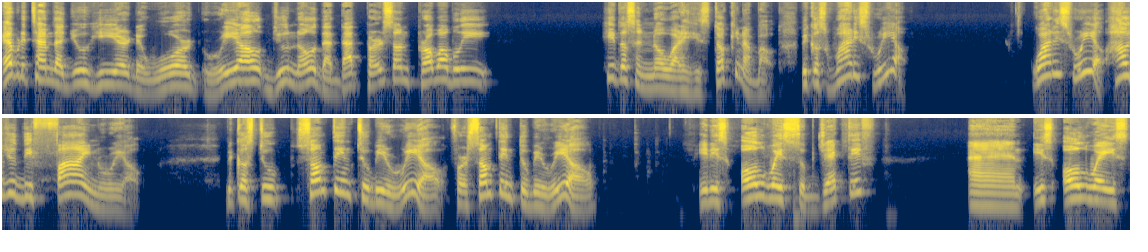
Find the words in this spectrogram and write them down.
Every time that you hear the word real you know that that person probably he doesn't know what he's talking about. Because what is real? What is real? How do you define real? Because to something to be real for something to be real it is always subjective and is always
